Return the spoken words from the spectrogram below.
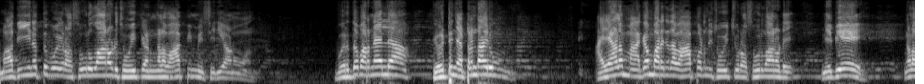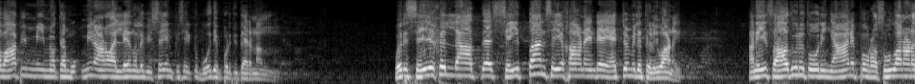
മദീനത്ത് പോയി റസൂർദാനോട് ചോദിക്കണം നിങ്ങളെ വാപ്പിമ്മ ശരിയാണോ എന്ന്. വെറുതെ പറഞ്ഞല്ല കേട്ട് ഞെട്ടണ്ടാരും. അയാളെ മകൻ പറഞ്ഞത് വാപ്പറന്ന് ചോദിച്ചു റസൂർമാനോട് നബിയേ നിങ്ങളെ വാപ്പിമ്മയും ഒക്കെ മുഗ്മിനാണോ അല്ലേ എന്നുള്ള വിഷയം എനിക്ക് ശരിക്കും ബോധ്യപ്പെടുത്തി തരണം. ഒരു ഷെയ്ഖില്ലാത്ത ഷെയ്ത്താൻ ഷെയ്ഖാണ് എന്റെ ഏറ്റവും വലിയ തെളിവാണ്. കാരണം ഈ സാധുവിന് തോന്നി ഞാനിപ്പോൾ റസൂദാനോട്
